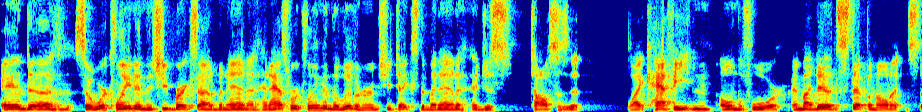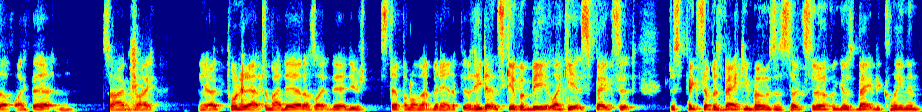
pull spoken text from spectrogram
And uh, so we're cleaning and she breaks out a banana. And as we're cleaning the living room, she takes the banana and just tosses it like half eaten on the floor. And my dad's stepping on it and stuff like that. And so I'm like, you know, pointed out to my dad. I was like, Dad, you're stepping on that banana peel. He doesn't skip a beat like he expects it. Just picks up his vacuum hose and sucks it up and goes back to cleaning.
